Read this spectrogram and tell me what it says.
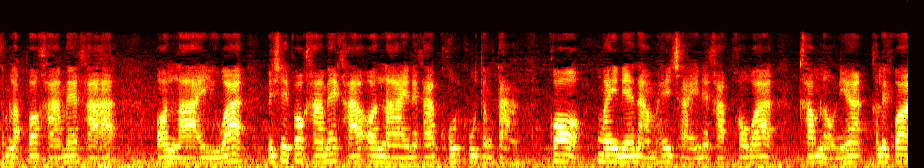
สำหรับพ่อค้าแม่ค้าออนไลน์ หรือว่าไม่ใช่พ่อค้าแม่ค้าออนไลน์นะครับ โค้ดครูต่างๆ ก็ไม่แนะนำให้ใช้นะครับ เพราะว่าคำเหล่านี้เขาเรียกว่า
